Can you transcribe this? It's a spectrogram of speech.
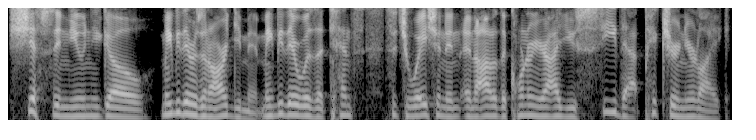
shifts in you and you go maybe there was an argument maybe there was a tense situation and, and out of the corner of your eye you see that picture and you're like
